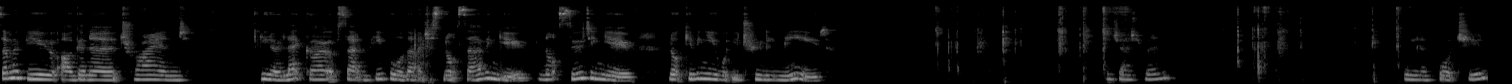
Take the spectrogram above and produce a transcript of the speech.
Some of you are going to try and, you know, let go of certain people that are just not serving you, not suiting you, not giving you what you truly need. The judgment. Wheel of Fortune.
